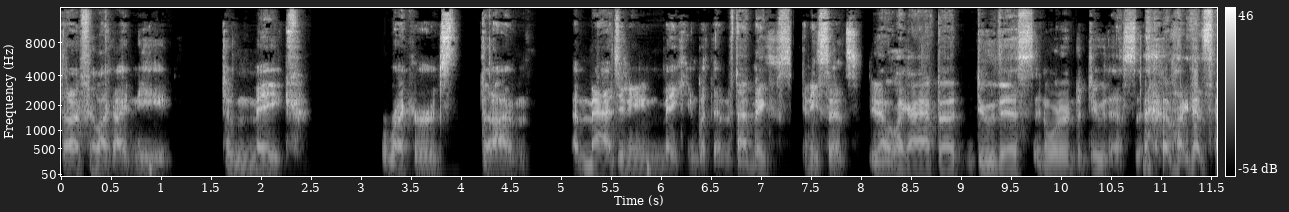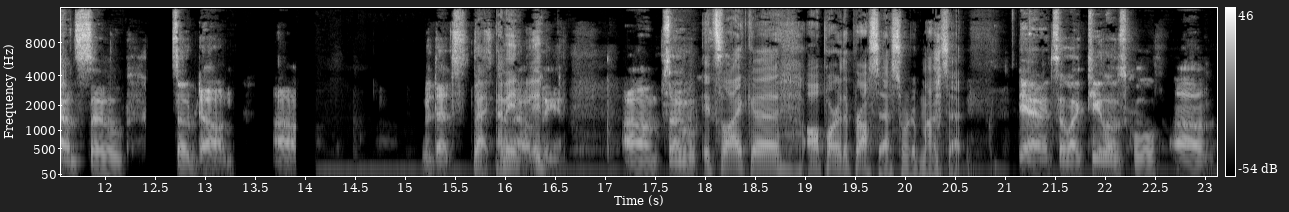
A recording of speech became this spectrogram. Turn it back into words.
that I feel like I need to make records that I'm imagining making with them. If that makes any sense, you know, like I have to do this in order to do this. like that sounds so so dumb, um, but that's, Right. I mean, was it- um, so It's like uh all part of the process sort of mindset. Yeah, so like Tilo's cool. Um,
